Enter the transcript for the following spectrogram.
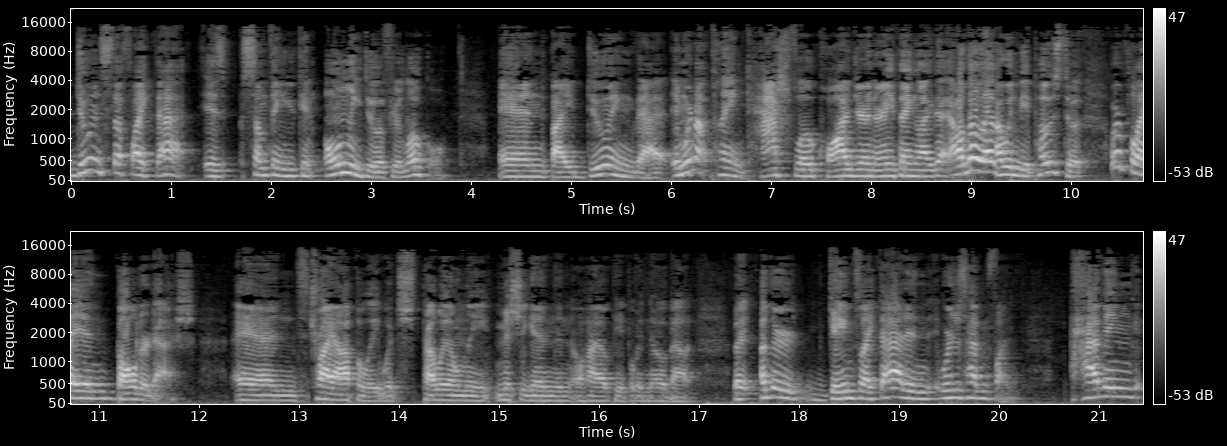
doing stuff like that is something you can only do if you're local. And by doing that, and we're not playing cash flow quadrant or anything like that, although that, I wouldn't be opposed to it. We're playing Balderdash and Triopoly, which probably only Michigan and Ohio people would know about. But other games like that, and we're just having fun. Having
